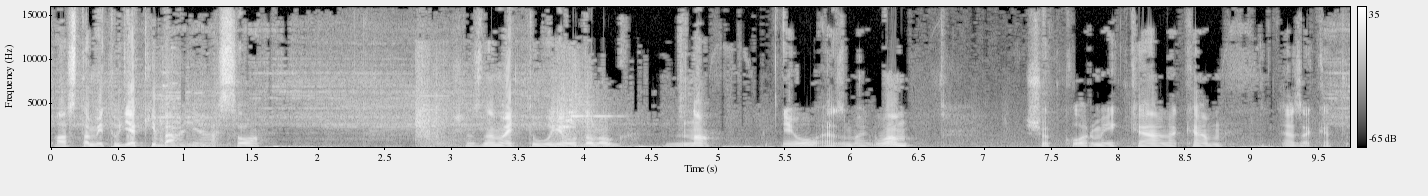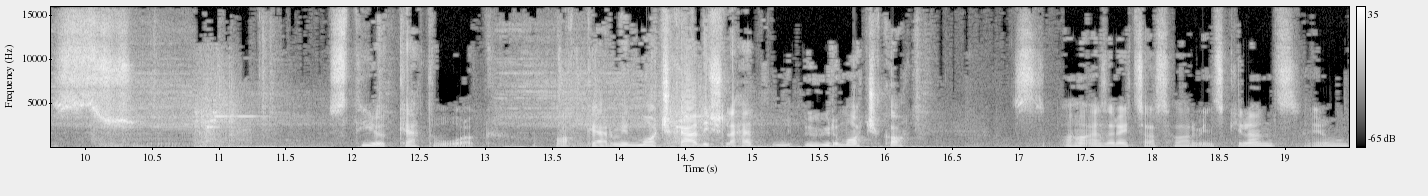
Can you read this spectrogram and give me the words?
azt, amit ugye kibányászol. És ez nem egy túl jó dolog. Na, jó, ez megvan. És akkor még kell nekem ezeket a Steel Catwalk. Akár mi macskád is lehet? űrmacska? Aha, 1139, jó.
